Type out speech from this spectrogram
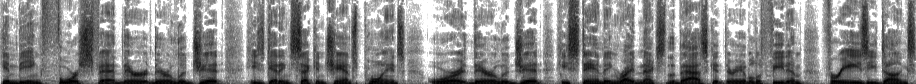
him being force fed. They're they're legit. He's getting second chance points, or they're legit. He's standing right next to the basket. They're able to feed him for easy dunks.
